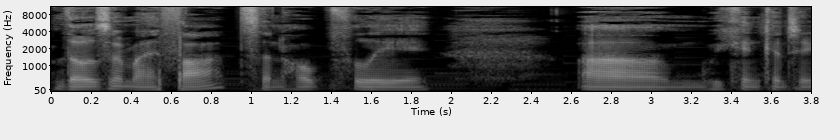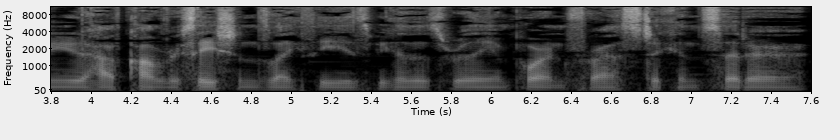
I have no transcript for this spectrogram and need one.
those are my thoughts and hopefully, um, we can continue to have conversations like these because it's really important for us to consider,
